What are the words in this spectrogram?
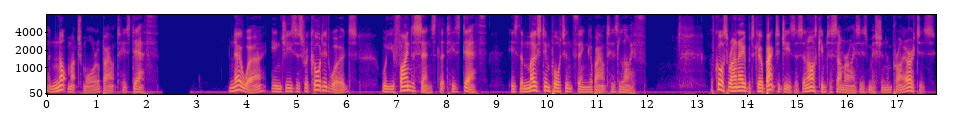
and not much more about his death. Nowhere in Jesus' recorded words will you find a sense that his death is the most important thing about his life. Of course, we're unable to go back to Jesus and ask him to summarize his mission and priorities.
